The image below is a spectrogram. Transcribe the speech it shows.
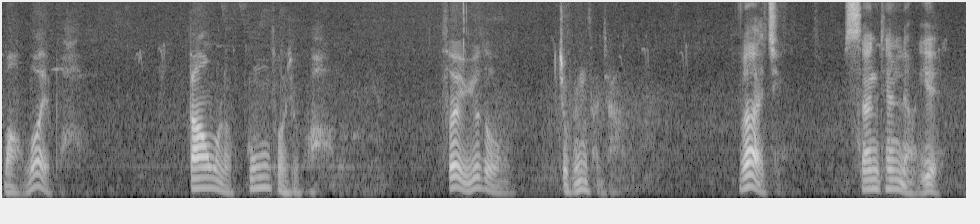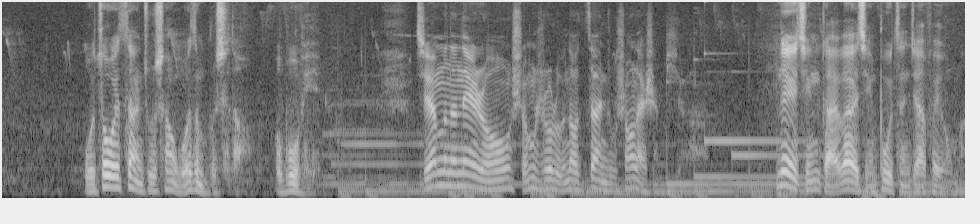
网络也不好，耽误了工作就不好。所以于总就不用参加了。外景，三天两夜。我作为赞助商，我怎么不知道？我不批。节目的内容什么时候轮到赞助商来审批了？内景改外景不增加费用吗？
